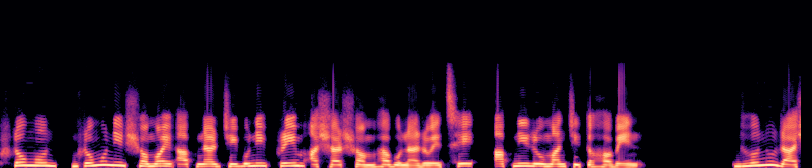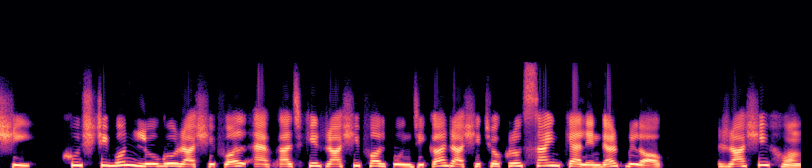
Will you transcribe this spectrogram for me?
ভ্রমণ, ভ্রমণের সময় আপনার জীবনে প্রেম আসার সম্ভাবনা রয়েছে আপনি রোমাঞ্চিত হবেন। ধনু রাশি খুশজীবন লোগো রাশিফল অ্যাপ আজকের রাশিফল পঞ্জিকা রাশিচক্র সাইন ক্যালেন্ডার ব্লগ। রাশি হোম,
